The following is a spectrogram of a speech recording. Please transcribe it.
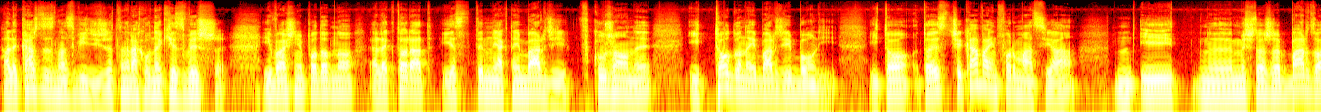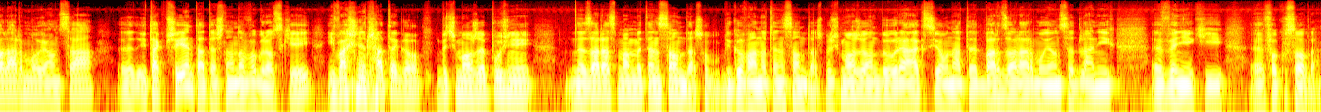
ale każdy z nas widzi, że ten rachunek jest wyższy. I właśnie podobno elektorat jest tym jak najbardziej wkurzony i to go najbardziej boli. I to, to jest ciekawa informacja mm, i y, myślę, że bardzo alarmująca i tak przyjęta też na Nowogrodzkiej i właśnie dlatego być może później y, zaraz mamy ten sondaż, opublikowano ten sondaż. Być może on był reakcją na te bardzo alarmujące dla nich y, wyniki y, fokusowe.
